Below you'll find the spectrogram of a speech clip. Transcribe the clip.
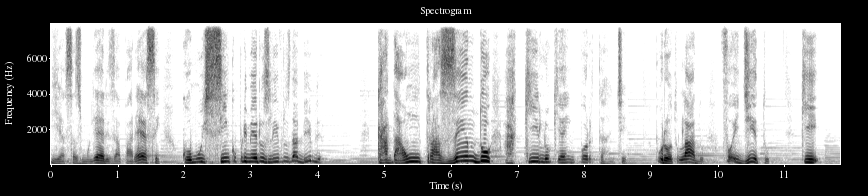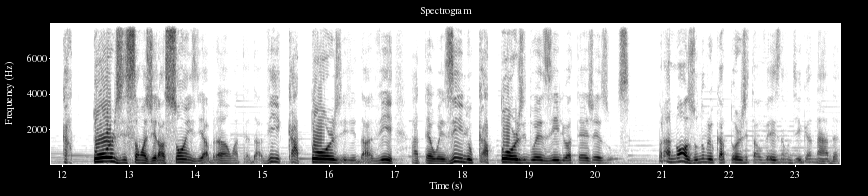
E essas mulheres aparecem como os cinco primeiros livros da Bíblia, cada um trazendo aquilo que é importante. Por outro lado, foi dito que 14 são as gerações de Abraão até Davi, 14 de Davi até o exílio, 14 do exílio até Jesus. Para nós, o número 14 talvez não diga nada,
